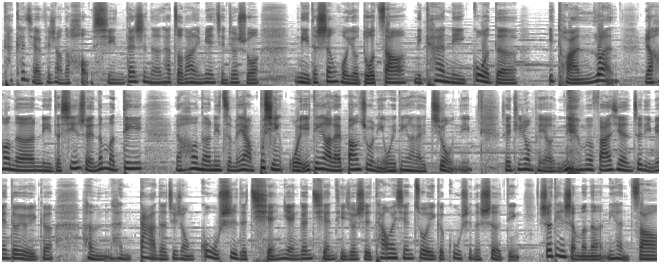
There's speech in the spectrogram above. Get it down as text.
他看起来非常的好心，但是呢，他走到你面前就说，你的生活有多糟，你看你过得一团乱，然后呢，你的薪水那么低。然后呢，你怎么样？不行，我一定要来帮助你，我一定要来救你。所以，听众朋友，你有没有发现这里面都有一个很很大的这种故事的前言跟前提，就是他会先做一个故事的设定。设定什么呢？你很糟，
